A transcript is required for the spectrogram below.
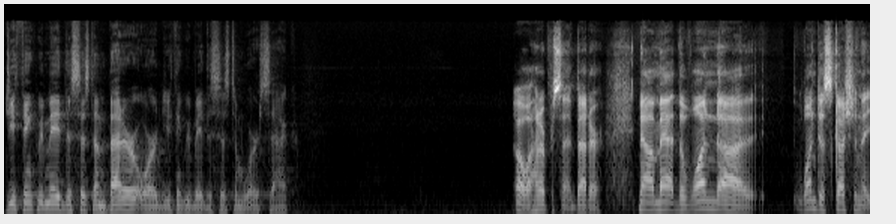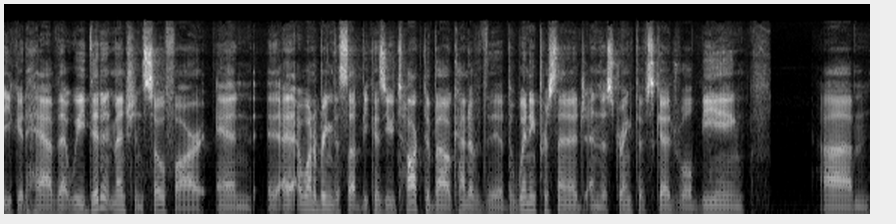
Do you think we made the system better, or do you think we made the system worse, Zac? Oh, 100% better. Now, Matt, the one uh, one discussion that you could have that we didn't mention so far, and I, I want to bring this up because you talked about kind of the the winning percentage and the strength of schedule being, um,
